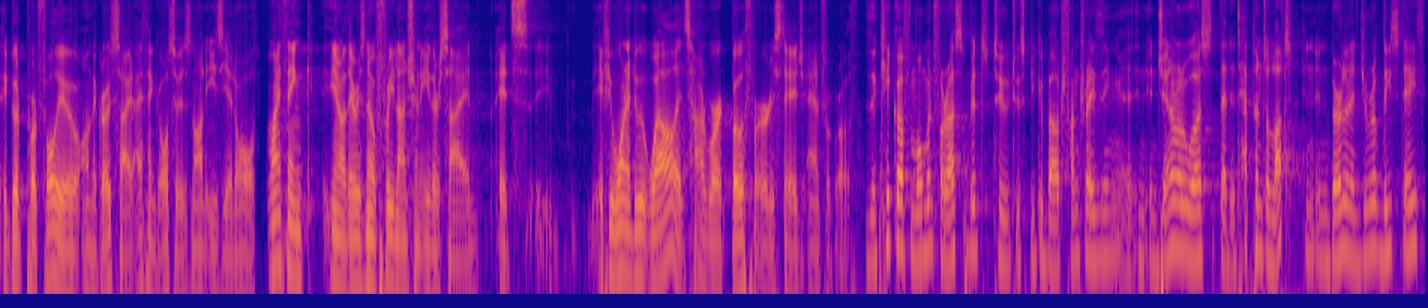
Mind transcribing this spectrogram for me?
a good portfolio on the growth side, I think also is not easy at all. I think, you know, there is no free lunch on either side. It's if you want to do it well, it's hard work both for early stage and for growth. The kickoff moment for us a bit to, to speak about fundraising uh, in, in general was that it happened a lot in, in Berlin and Europe these days.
